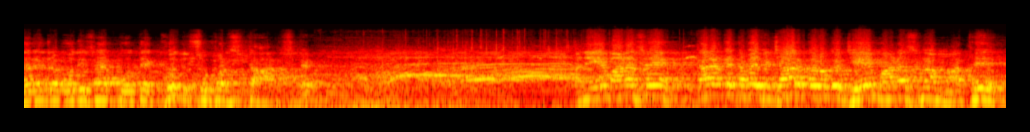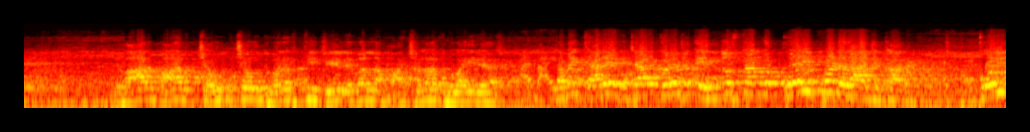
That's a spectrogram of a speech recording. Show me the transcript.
નરેન્દ્ર મોદી સાહેબ પોતે ખુદ સુપરસ્ટાર છે. અને એ માણસે કારણ કે તમે વિચાર કરો કે જે માણસના માથે બાર બાર ચૌદ ચૌદ વર્ષથી જે લેવલના માછલા ધોવાઈ રહ્યા છે. તમે ક્યારે વિચાર કરો છો કે હિન્દુસ્તાનનો કોઈ પણ રાજકારણી કોઈ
